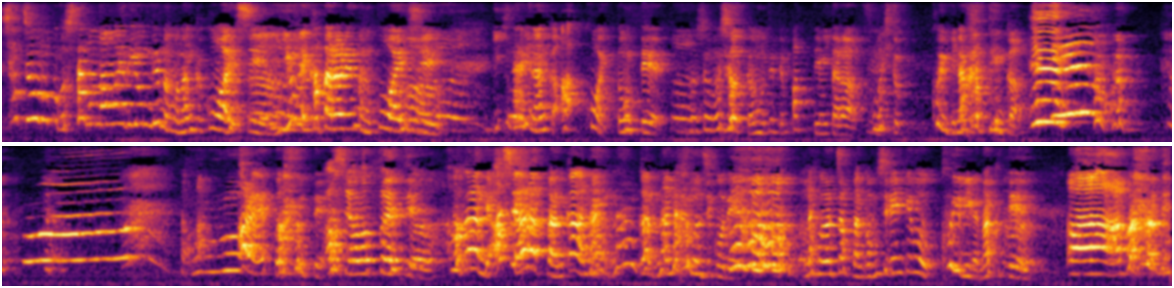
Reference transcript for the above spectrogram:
社長のこと下の名前で呼んでるのもなんか怖いし、うん。夢語られるのも怖いし、ういきなりなん。かあ怖いと思って、うんどうしようどうしようって思っててパッて見たらその人小指なかったんか、うわあれ？と思って。足洗ったやつやな分からんで足洗ったんかなんなんか何らかの事故で。なくなっちゃったんかもしれんけど小指がなくて、うん。ああと思っ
